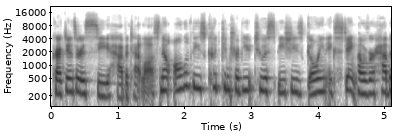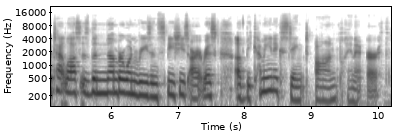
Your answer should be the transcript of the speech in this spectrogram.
Correct answer is C, habitat loss. Now, all of these could contribute to a species going extinct. However, habitat loss is the number one reason species are at risk of becoming extinct on planet Earth.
